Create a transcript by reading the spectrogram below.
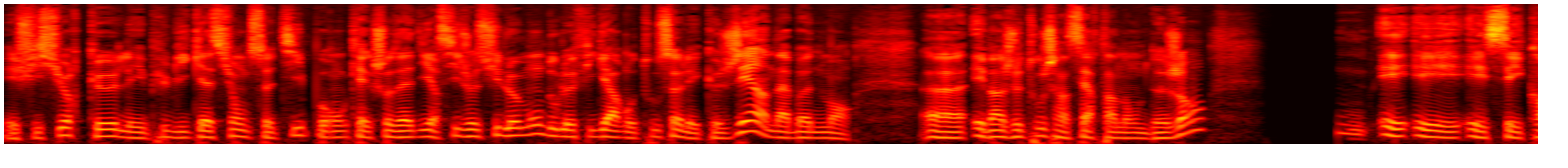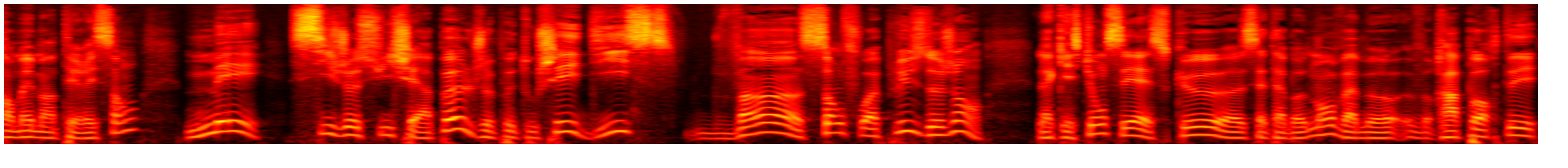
et je suis sûr que les publications de ce type auront quelque chose à dire, si je suis Le Monde ou Le Figaro tout seul et que j'ai un abonnement, eh ben je touche un certain nombre de gens et, c'est quand même intéressant. Mais si je suis chez Apple, je peux toucher 10, 20, 100 fois plus de gens. La question, c'est est-ce que euh, cet abonnement va me rapporter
